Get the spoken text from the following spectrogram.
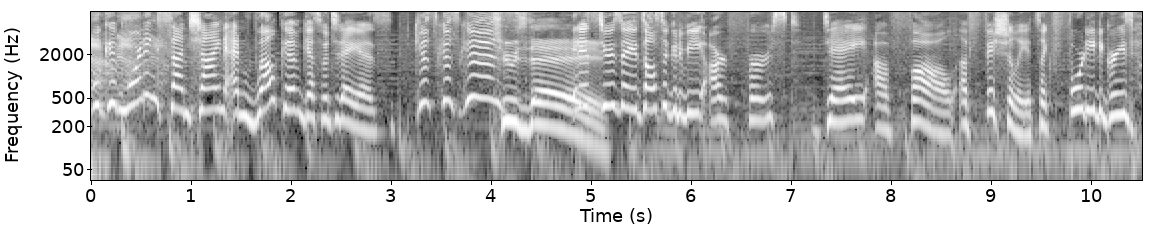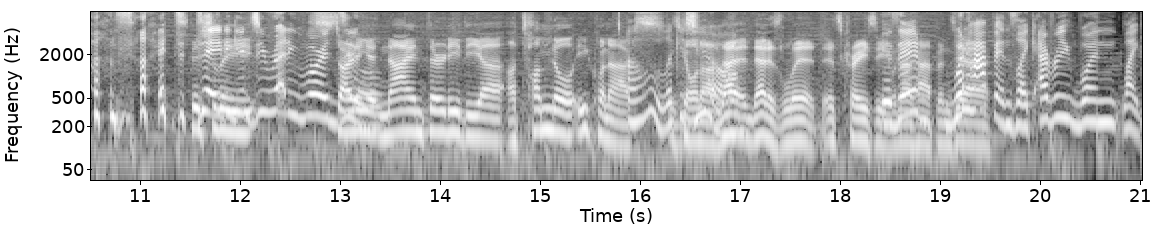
Well, good morning, sunshine, and welcome. Guess what today is? Guess, guess, guess. Tuesday. It is Tuesday. It's also going to be our first day of fall officially. It's like 40 degrees outside today to get you ready for it. Starting too. at 9.30, the uh, autumnal equinox Oh, look is at going you. on. That, that is lit. It's crazy Is when it? that happens. what yeah. happens? Like everyone like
